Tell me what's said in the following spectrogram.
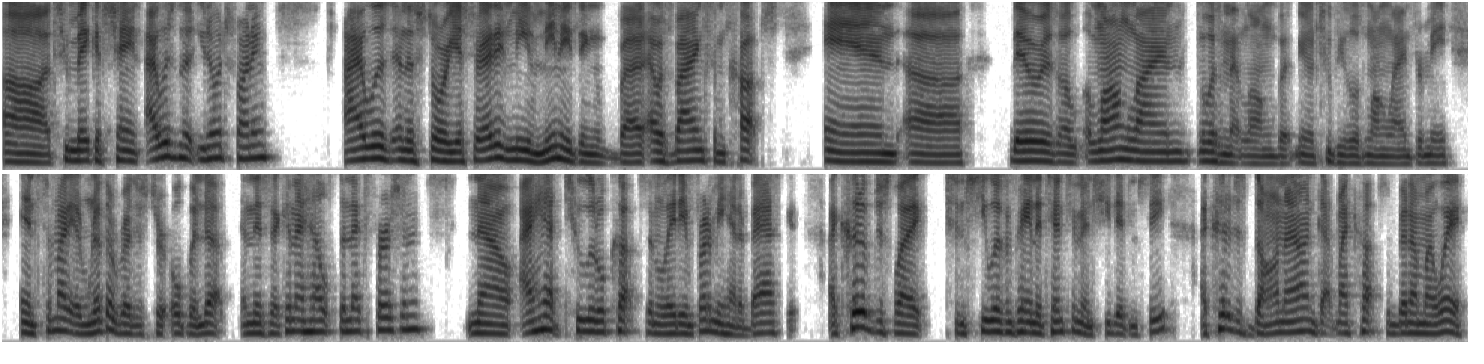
uh, to make a change. I was in the, you know what's funny? I was in the store yesterday. I didn't even mean anything, but I was buying some cups, and uh, there was a, a long line. It wasn't that long, but you know, two people's long line for me. And somebody, another register opened up, and they said, "Can I help the next person?" Now I had two little cups, and a lady in front of me had a basket. I could have just like, since she wasn't paying attention and she didn't see, I could have just gone out and got my cups and been on my way.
